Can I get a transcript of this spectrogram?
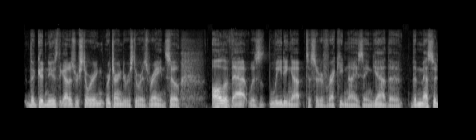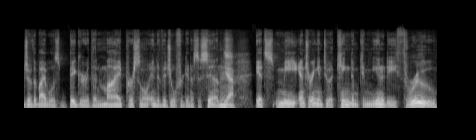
the good news that God is restoring, returning to restore his reign. So, all of that was leading up to sort of recognizing, yeah, the the message of the Bible is bigger than my personal individual forgiveness of sins. Yeah. It's me entering into a kingdom community through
